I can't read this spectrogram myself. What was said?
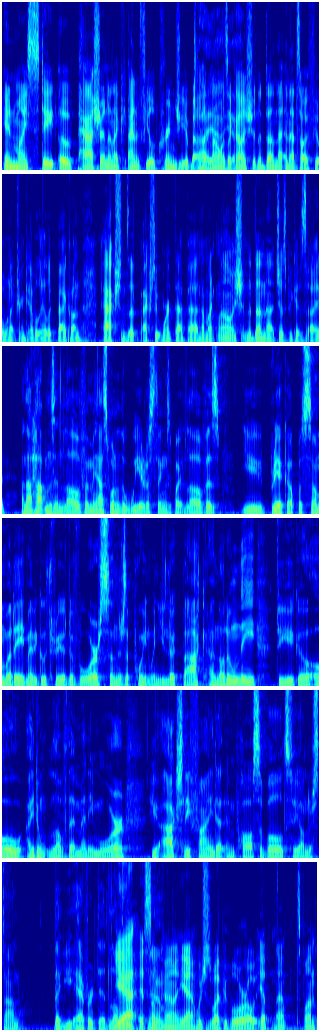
in my state of passion, and I kind of feel cringy about Ah, it. and I yeah, was like, oh, I shouldn't have done that, and that's how I feel when I drink heavily. I look back on actions that actually weren't that bad, and I'm like, no, I shouldn't have done that just because I And that happens in love. I mean, that's one of the weirdest things about love is you break up with somebody, maybe go through a divorce, and there's a point when you look back, and not only do you go, "Oh, I don't love them anymore," you actually find it impossible to understand that you ever did love yeah, them. it's some Yeah. kind of yeah, which is why people are all yep, nah, it's fun.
